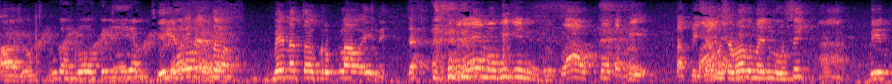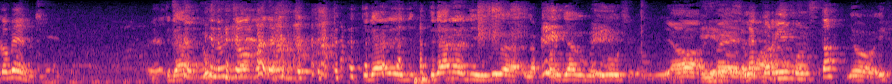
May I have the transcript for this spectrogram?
aduh Bukan gokil ya. Ini atau band atau grup lau ini. sebenarnya mau bikin grup laut tuh tapi Tapi sama-sama nih. main musik. ah, Bikin ke band. tidak Minum coba deh. tidak ada tidak ada di juga napang jago main musik dong. Yo, Iya, semua. lekor Rimuns toh. Yo, it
